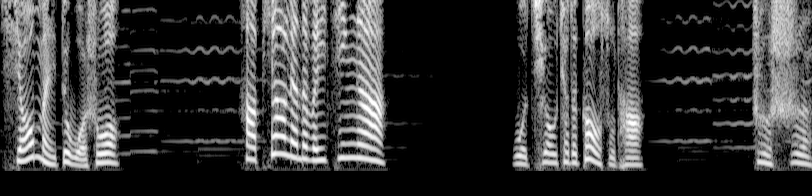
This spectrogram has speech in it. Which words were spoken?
小美对我说：‘好漂亮的围巾啊！’我悄悄的告诉她。”这是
